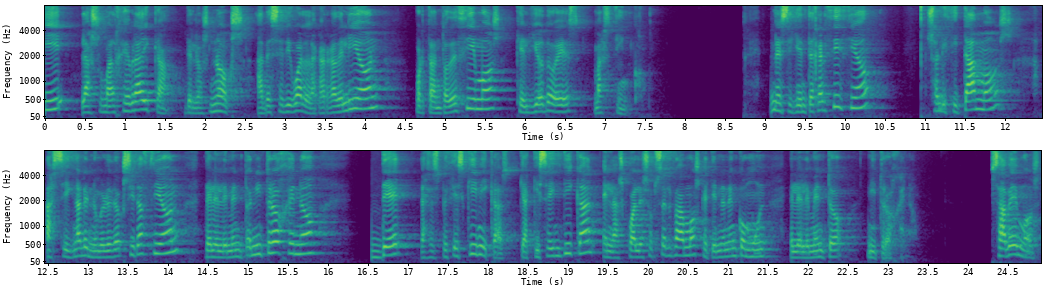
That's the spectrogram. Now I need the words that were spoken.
y la suma algebraica de los NOx ha de ser igual a la carga del ion, por tanto decimos que el yodo es más 5. En el siguiente ejercicio solicitamos asignar el número de oxidación del elemento nitrógeno de las especies químicas que aquí se indican, en las cuales observamos que tienen en común el elemento nitrógeno. Sabemos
